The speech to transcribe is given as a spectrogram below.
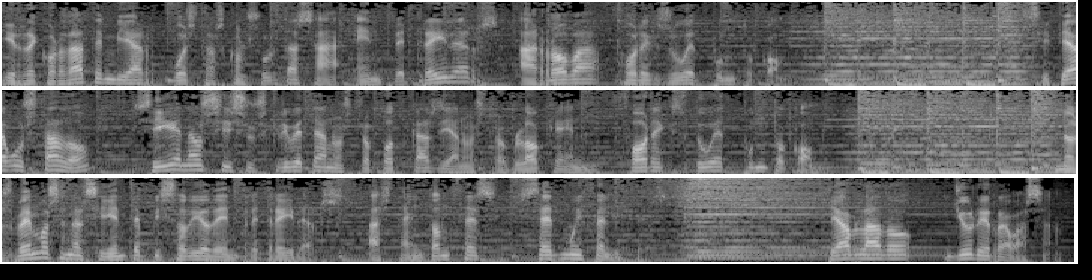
y recordad enviar vuestras consultas a entretraders.forexduet.com. Si te ha gustado, síguenos y suscríbete a nuestro podcast y a nuestro blog en forexduet.com. Nos vemos en el siguiente episodio de Entre Traders. Hasta entonces, sed muy felices. Te ha hablado Yuri Rabasa.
